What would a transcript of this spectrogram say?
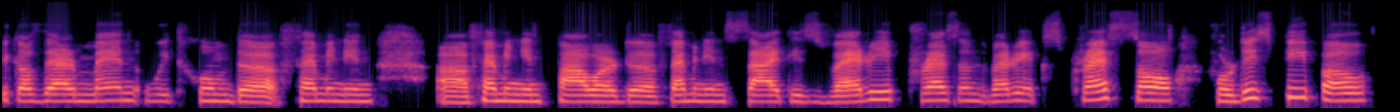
because there are men with whom the feminine uh, feminine power, the feminine side is very present, very expressed. So for these people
